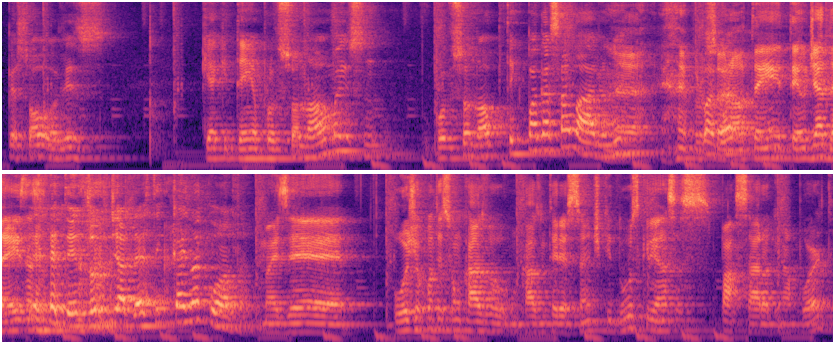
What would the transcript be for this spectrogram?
O pessoal às vezes quer que tenha profissional, mas profissional tem que pagar salário, né? É, profissional pagar... tem, tem o dia 10, né? É, tem, todo dia 10 tem que cair na conta. Mas é. Hoje aconteceu um caso, um caso interessante que duas crianças passaram aqui na porta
